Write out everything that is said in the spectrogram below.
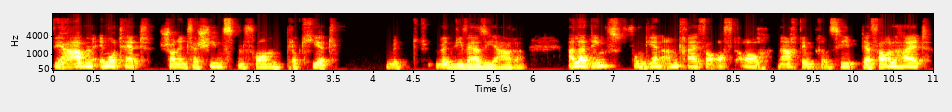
wir haben Emotet schon in verschiedensten Formen blockiert, mit über diverse Jahre. Allerdings fungieren Angreifer oft auch nach dem Prinzip der Faulheit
